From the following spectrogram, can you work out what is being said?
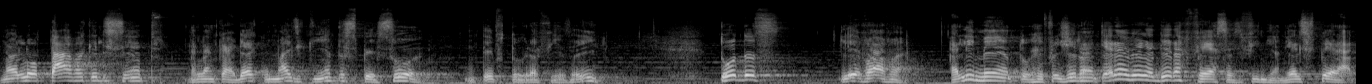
nós lotava aquele centro, Allan Kardec, com mais de 500 pessoas, não tem fotografias aí, todas levavam alimento, refrigerante, era a verdadeira festa de fim de ano, era esperado.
